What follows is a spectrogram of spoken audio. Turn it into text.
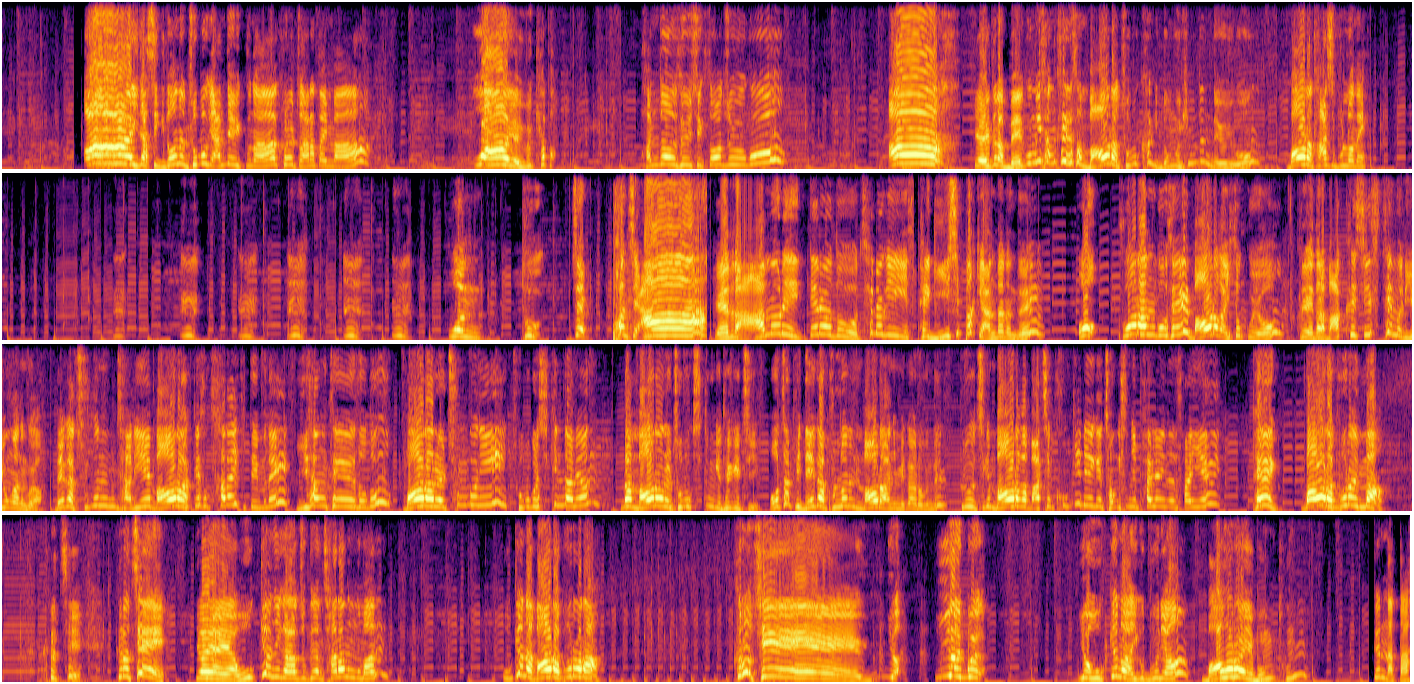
아 이 자식 너는 조복이 안 되어 있구나. 그럴 줄 알았다 임마. 와야 이거 왜 이렇게 아파? 반전 술식 써주고 아! 야 얘들아 메구미 상태에서 마오라 조복하기 너무 힘든데요 이거? 마오라 다시 불러내 원, 투, 잽, 펀치 아! 야, 얘들아 아무리 때려도 체력이 120밖에 안 다는데? 어? 부활한 곳에 마오라가 있었고요. 그래 얘들아 마크 시스템을 이용하는 거야. 내가 죽은 자리에 마오라가 계속 살아있기 때문에 이 상태에서도 마오라를 충분히 조복을 시킨다면 난 마오라를 조복시킨 게 되겠지. 어차피 내가 불러낸 마오라 아닙니까 여러분들? 그리고 지금 마오라가 마침 코끼리에게 정신이 팔려있는 사이에 100! 마오라 불어 임마! 그렇지. 그렇지! 야야야 옥견이가 아주 그냥 잘하는구만. 옥견아 마오라 불어라! 그렇지! 야, 야 뭐야 야 옥견아 이거 뭐냐? 마오라의 몸통? 끝났다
